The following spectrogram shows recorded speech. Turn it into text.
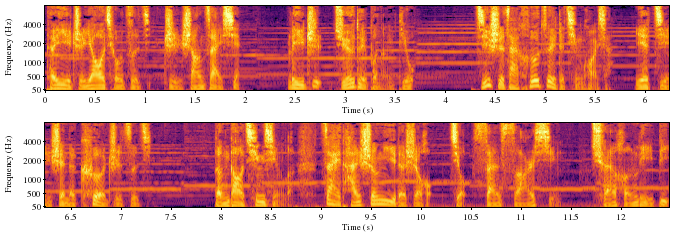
他一直要求自己智商在线，理智绝对不能丢，即使在喝醉的情况下，也谨慎的克制自己。等到清醒了，再谈生意的时候，就三思而行，权衡利弊，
